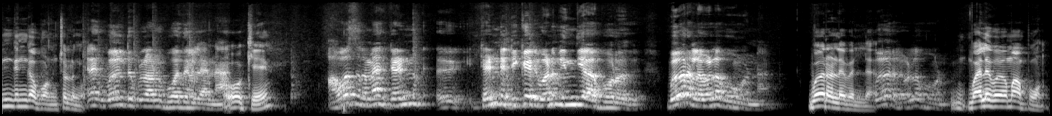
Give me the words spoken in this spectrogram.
எங்கெங்கே போகணும்? சொல்லுங்கள் எனக்கு வேர்ல்டு ஃபுல்லாக போகிறது இல்லைண்ணா ஓகே. அவசரமே ரெண்டு ரெண்டு டிக்கெட் வேணும் இந்தியாவுக்கு போகிறது வேற லெவலில் வேறு லெவலில் வேற லெவலில் போகணும். வலு வேகமாக போகணும்.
